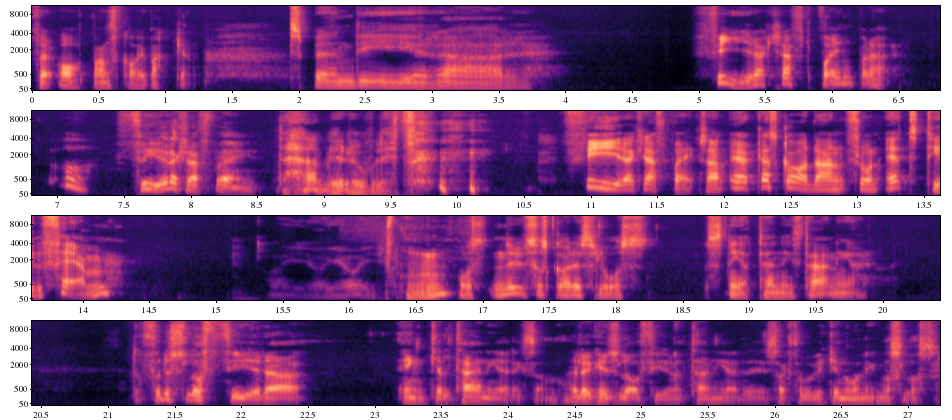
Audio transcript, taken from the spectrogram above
För apan ska i backen. Spenderar fyra kraftpoäng på det här. Åh, Fyra kraftpoäng. Det här blir roligt. fyra kraftpoäng. Så han ökar skadan från 1 till 5. Mm. Och nu så ska det slås snedtändningstärningar. Då får du slå fyra enkeltärningar liksom. Eller du kan ju slå fyra tärningar. Det är sagt på vilken ordning de slås.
